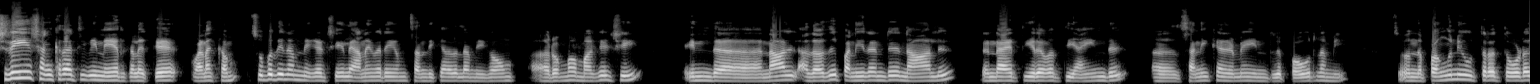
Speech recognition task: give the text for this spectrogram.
ஸ்ரீ சங்கரா டிவி நேயர்களுக்கு வணக்கம். சுபதினம் நிகழ்ச்சியில் அனைவரையும் சந்திக்கிறதுல மிகவும் ரொம்ப மகிழ்ச்சி. இந்த நாள் அதாவது பன்னிரெண்டு நாலு ரெண்டாயிரத்தி இருபத்தி ஐந்து சனிக்கிழமை இன்று பௌர்ணமி. ஸோ இந்த பங்குனி உத்திரத்தோட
